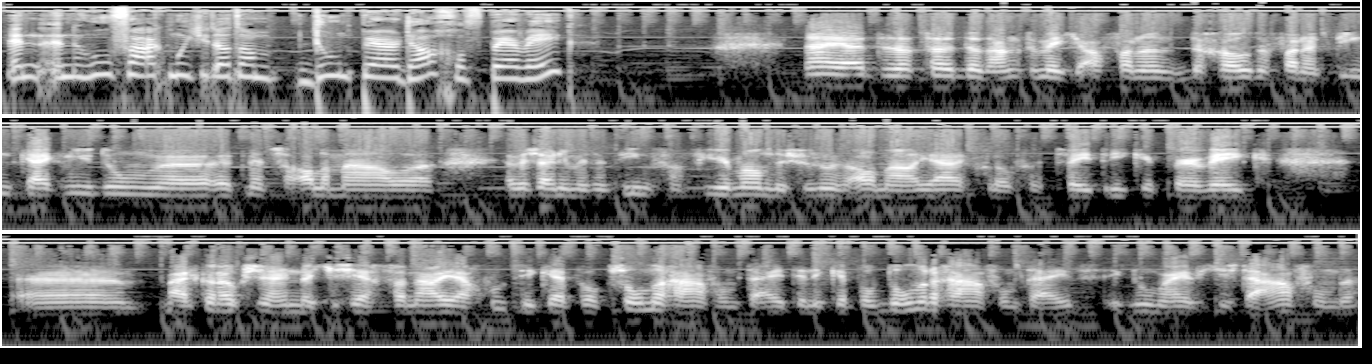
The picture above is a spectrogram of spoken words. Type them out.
en, en hoe vaak moet je dat dan doen per dag of per week? Nou ja, dat, dat hangt een beetje af van een, de grootte van een team. Kijk, nu doen we het met z'n allemaal. Uh, we zijn nu met een team van vier man, dus we doen het allemaal, ja, ik geloof twee, drie keer per week. Maar het kan ook zijn dat je zegt van, nou ja, goed, ik heb op zondagavond tijd en ik heb op donderdagavond tijd. Ik noem maar eventjes de avonden.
